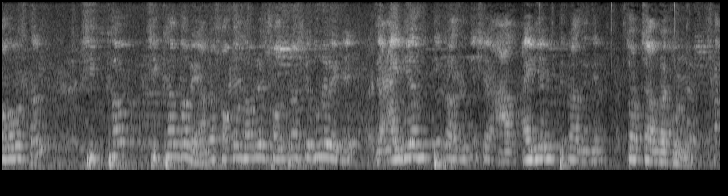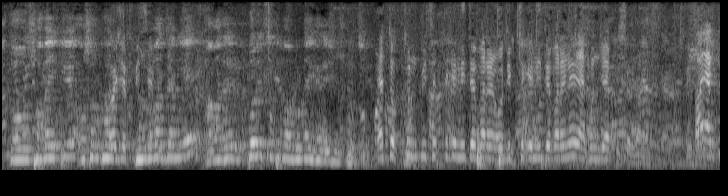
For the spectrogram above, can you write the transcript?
সহাবস্থান শিক্ষা শিক্ষাঙ্গনে আমরা সকল ধরনের সন্ত্রাসকে দূরে রেখে যে আইডিয়া ভিত্তিক রাজনীতি সে আইডিয়া ভিত্তিক রাজনীতির চর্চা আমরা করব। তো সবাইকে অসংখ্য ধন্যবাদ জানিয়ে আমাদের পরিচিতি পর্বটা এখানে শেষ করছি। এতক্ষণ পিছের থেকে নিতে পারেন ওদিক থেকে নিতে পারেন এখন যে পিছিয়ে দাঁড়ান। ভাই একটু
